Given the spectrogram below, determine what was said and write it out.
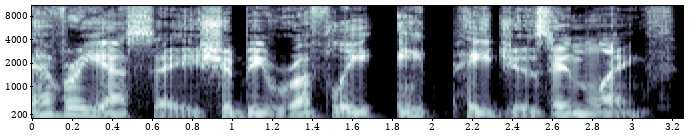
Every essay should be roughly 8 pages in length.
